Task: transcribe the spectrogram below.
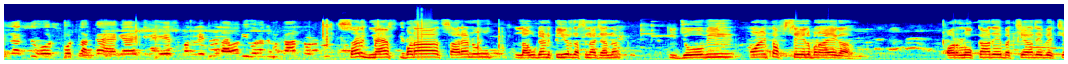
ਡਰੱਗ ਹੌਟਸਪੌਟ ਇਲਾਕਾ ਹੈਗਾ ਹੈ, ਜਿਵੇਂ ਇਹ ਸਮਗਲਰ ਤੋਂ ਇਲਾਵਾ ਵੀ ਹੋਰਾਂ ਦੇ ਮਕਾਨ ਤੋੜਨ ਸਰ ਮੈਂ ਬੜਾ ਸਾਰਿਆਂ ਨੂੰ ਲਾਊਡ ਐਂਡ ਕਲੀਅਰ ਦੱਸਣਾ ਚਾਹੁੰਦਾ ਕਿ ਜੋ ਵੀ ਪੁਆਇੰਟ ਆਫ ਸੇਲ ਬਣਾਏਗਾ ਔਰ ਲੋਕਾਂ ਦੇ ਬੱਚਿਆਂ ਦੇ ਵਿੱਚ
